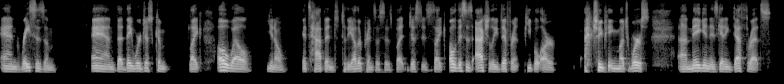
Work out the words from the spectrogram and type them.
and racism and that they were just com- like oh well you know it's happened to the other princesses but just it's like oh this is actually different. People are actually being much worse. Uh, meghan is getting death threats.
